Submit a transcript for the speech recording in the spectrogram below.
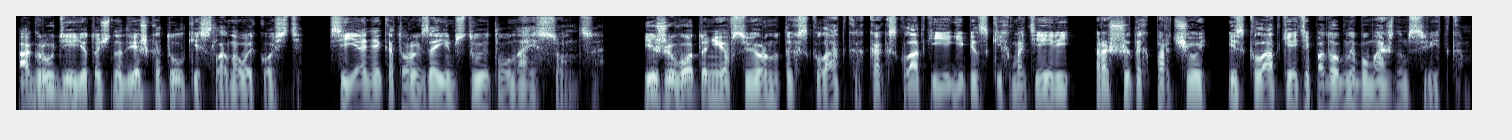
А груди ее точно две шкатулки слоновой кости, сияние которых заимствуют луна и солнце. И живот у нее в свернутых складках, как складки египетских материй, расшитых парчой, и складки эти подобны бумажным свиткам.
